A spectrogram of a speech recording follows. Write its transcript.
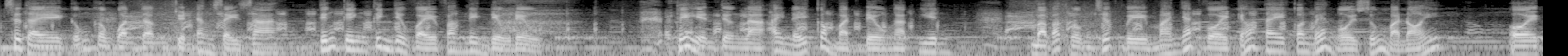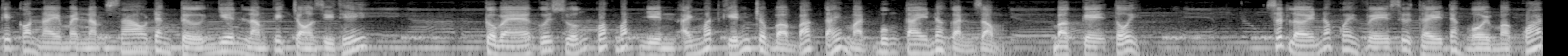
Sư thầy cũng không quan tâm chuyện đang xảy ra. Tiếng kinh kinh như vậy vang lên đều đều. Thế hiện tượng là ai nấy có mặt đều ngạc nhiên. Bà bác Hùng trước bị ma nhát vội kéo tay con bé ngồi xuống mà nói, Ôi, cái con này mày làm sao đang tự nhiên làm cái trò gì thế? Cậu bé cúi xuống quắc mắt nhìn ánh mắt khiến cho bà bác tái mặt buông tay nó gần giọng. Bà kệ tôi. Rất lời, nó quay về sư thầy đang ngồi mà quát.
